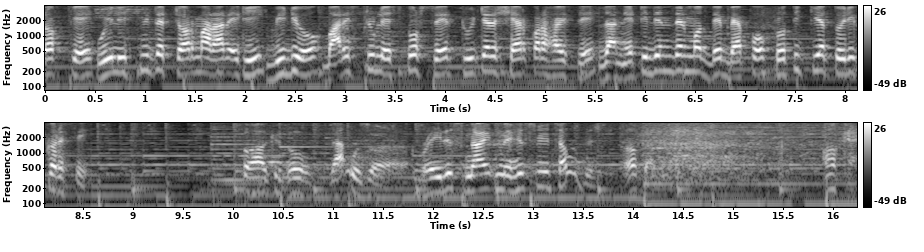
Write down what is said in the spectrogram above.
রককে উইল স্মিথের চর মারার একটি ভিডিও বারিস্টুল স্পোর্টসের টুইটারে শেয়ার করা হয়েছে, যা নেটিজেনদের মধ্যে ব্যাপক প্রতিক্রিয়া তৈরি করেছে that was a greatest night in the history of television. Okay. Okay.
